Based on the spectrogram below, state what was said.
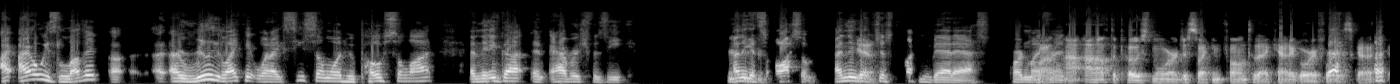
right? I, I always love it. Uh, I, I really like it when I see someone who posts a lot and they've got an average physique. I think it's awesome. I think yeah. that's just fucking badass. Pardon my well, friend. I'll have to post more just so I can fall into that category for you, Scott.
